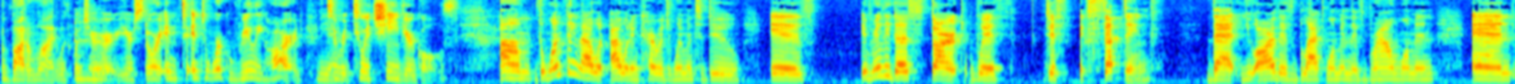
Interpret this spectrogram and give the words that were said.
the bottom line with what your your story and to, and to work really hard to to achieve your goals. Um, the one thing that I would I would encourage women to do is it really does start with just accepting that you are this black woman, this brown woman, and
